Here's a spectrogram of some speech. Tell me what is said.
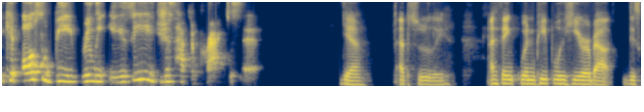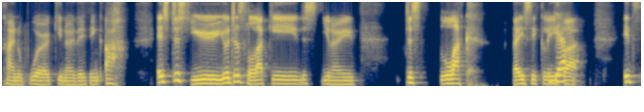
it can also be really easy. You just have to practice it. Yeah, absolutely. I think when people hear about this kind of work, you know, they think, ah, it's just you, you're just lucky, just, you know, just luck, basically. Yeah. But it's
